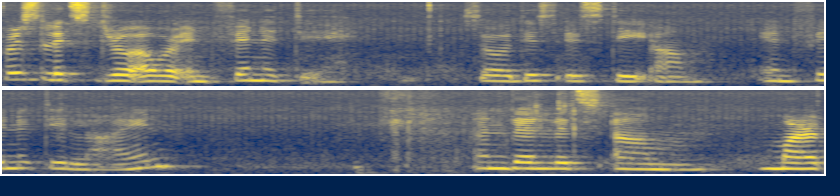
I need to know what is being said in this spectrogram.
first let's draw our infinity. So this is the um infinity line. And then let's um mark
